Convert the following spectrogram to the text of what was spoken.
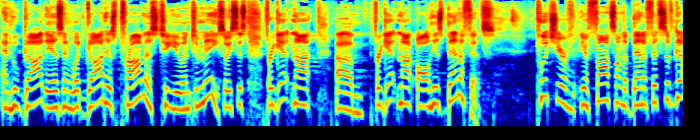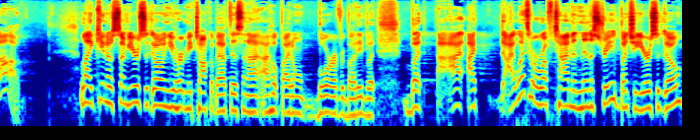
and who God is and what God has promised to you and to me. So he says, forget not, um, forget not all his benefits. Put your, your thoughts on the benefits of God. Like, you know, some years ago, and you heard me talk about this, and I, I hope I don't bore everybody, but, but I, I, I went through a rough time in ministry a bunch of years ago,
